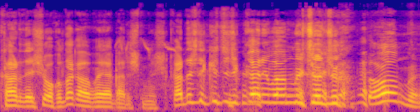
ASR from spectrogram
Kardeşi okulda kavgaya karışmış. Kardeş de küçücük gariban bir çocuk. tamam mı?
